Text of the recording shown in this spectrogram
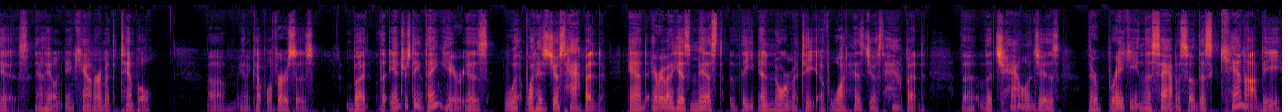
is. Now, he'll encounter him at the temple um, in a couple of verses. But the interesting thing here is what, what has just happened. And everybody has missed the enormity of what has just happened. The, the challenge is they're breaking the Sabbath. So this cannot be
